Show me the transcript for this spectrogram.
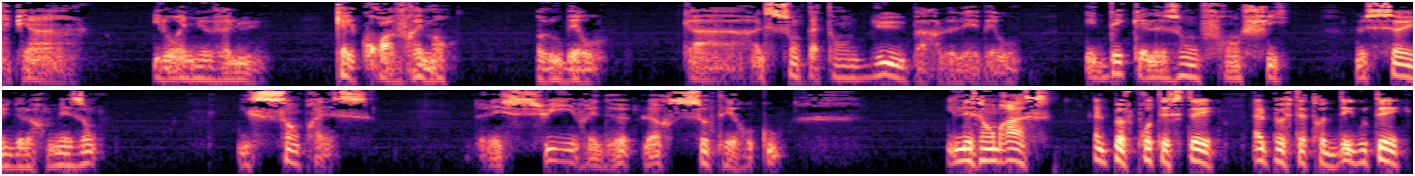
Eh bien, il aurait mieux valu qu'elles croient vraiment au loup car elles sont attendues par le lébérou et dès qu'elles ont franchi le seuil de leur maison, ils s'empressent de les suivre et de leur sauter au cou. Ils les embrassent, elles peuvent protester, elles peuvent être dégoûtées,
